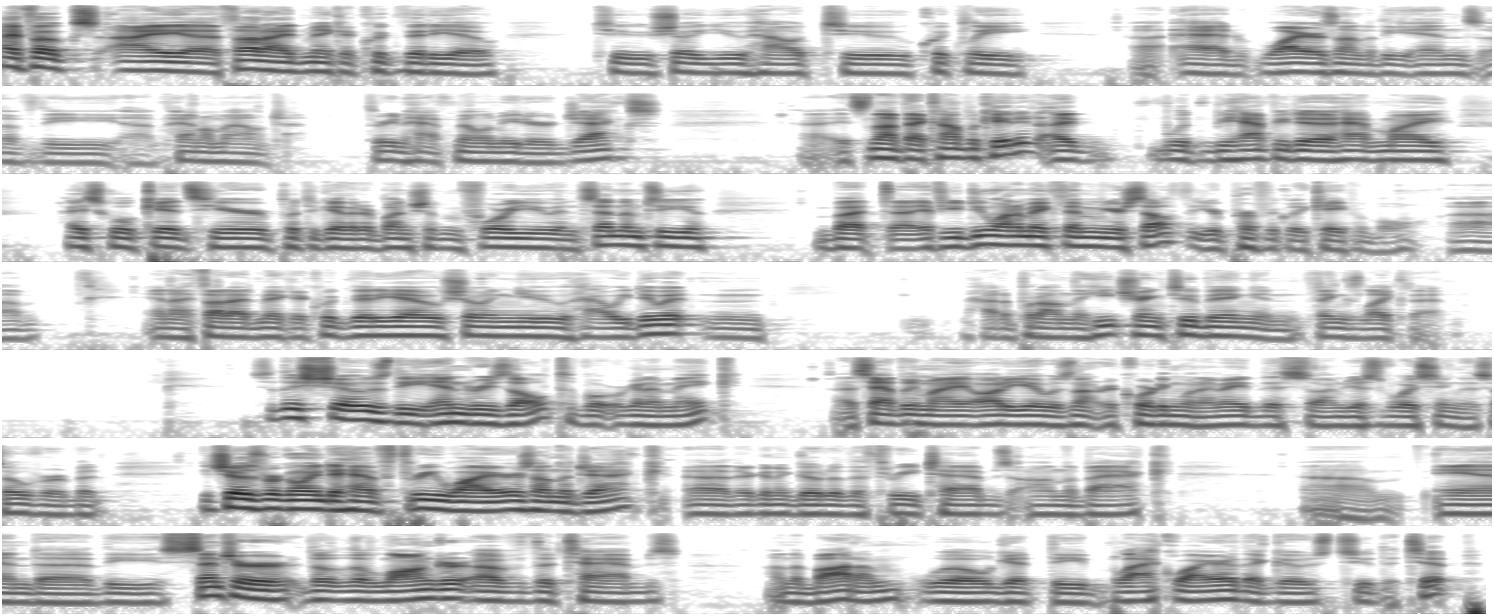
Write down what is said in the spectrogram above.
Hi folks, I uh, thought I'd make a quick video to show you how to quickly uh, add wires onto the ends of the uh, panel mount 3.5 millimeter jacks. Uh, it's not that complicated. I would be happy to have my high school kids here put together a bunch of them for you and send them to you. But uh, if you do want to make them yourself, you're perfectly capable. Um, and I thought I'd make a quick video showing you how we do it and how to put on the heat shrink tubing and things like that. So this shows the end result of what we're going to make. Uh, sadly, my audio was not recording when I made this, so I'm just voicing this over. But it shows we're going to have three wires on the jack. Uh, they're going to go to the three tabs on the back. Um, and uh, the center, the, the longer of the tabs on the bottom will get the black wire that goes to the tip,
